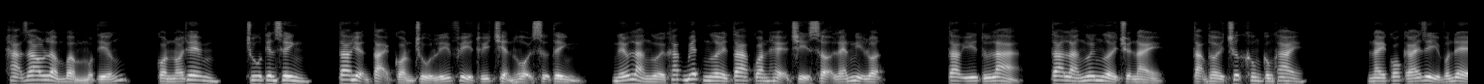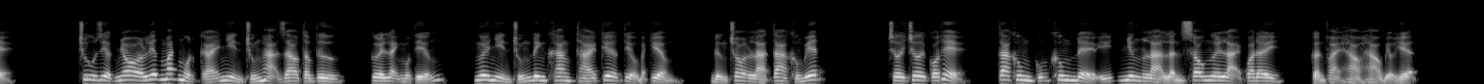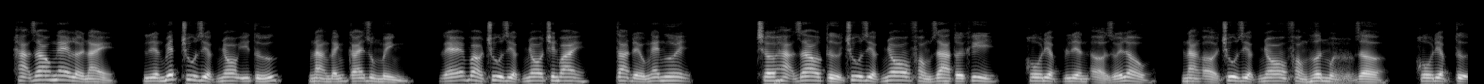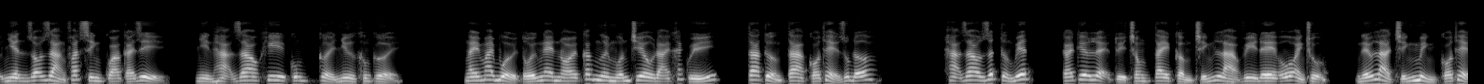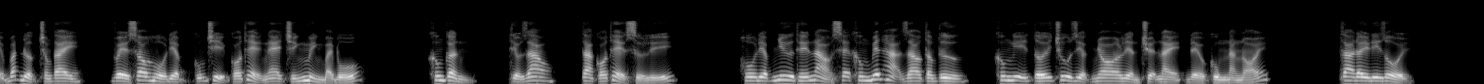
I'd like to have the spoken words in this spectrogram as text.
Hạ Giao lẩm bẩm một tiếng, còn nói thêm, Chu tiên sinh, ta hiện tại còn chủ lý phỉ thúy triển hội sự tình, nếu là người khác biết ngươi ta quan hệ chỉ sợ lén nghị luận. Ta ý tứ là, ta là ngươi người chuyện này, tạm thời trước không công khai. Này có cái gì vấn đề? Chu Diệc Nho liếc mắt một cái nhìn chúng hạ giao tâm tư, cười lạnh một tiếng, ngươi nhìn chúng đinh khang thái kia tiểu bạch kiểm, đừng cho là ta không biết. Chơi chơi có thể, ta không cũng không để ý nhưng là lần sau ngươi lại qua đây, cần phải hảo hảo biểu hiện. Hạ giao nghe lời này, liền biết Chu Diệp Nho ý tứ, nàng đánh cái dùng mình, ghé vào Chu Diệp Nho trên vai, ta đều nghe ngươi. Chờ hạ giao từ Chu Diệp Nho phòng ra tới khi, Hồ Điệp liền ở dưới lầu, nàng ở Chu Diệp Nho phòng hơn một giờ, Hồ Điệp tự nhiên rõ ràng phát sinh quá cái gì, nhìn hạ giao khi cũng cười như không cười. Ngày mai buổi tối nghe nói các ngươi muốn chiêu đái khách quý, ta tưởng ta có thể giúp đỡ. Hạ giao rất tưởng biết, cái kia lệ tùy trong tay cầm chính là video ảnh chụp, nếu là chính mình có thể bắt được trong tay, về sau hồ điệp cũng chỉ có thể nghe chính mình bài bố. Không cần, tiểu giao, ta có thể xử lý. Hồ điệp như thế nào sẽ không biết hạ giao tâm tư, không nghĩ tới Chu Diệc Nho liền chuyện này đều cùng nàng nói. Ta đây đi rồi.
